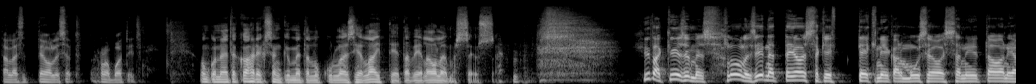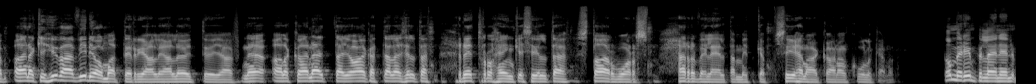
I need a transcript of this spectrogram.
tällaiset teolliset robotit. Onko näitä 80-lukulaisia laitteita vielä olemassa jossain? Hyvä kysymys. Luulisin, että joissakin tekniikan museoissa niitä on ja ainakin hyvää videomateriaalia löytyy ja ne alkaa näyttää jo aika tällaisilta retrohenkisiltä Star Wars-härveleiltä, mitkä siihen aikaan on kulkenut. Tommi Rimpiläinen,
